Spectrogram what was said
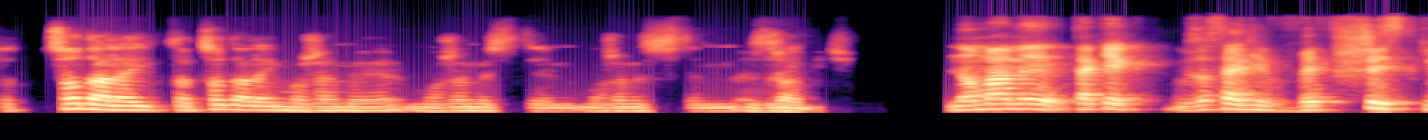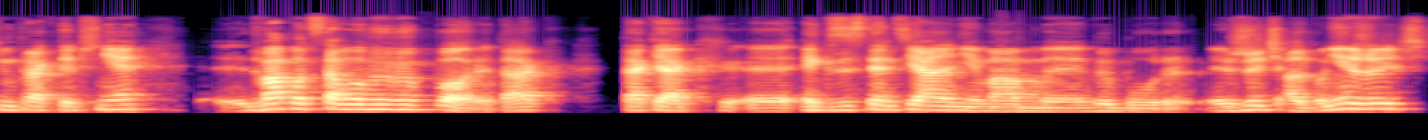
to co dalej, to co dalej możemy, możemy, z tym, możemy z tym zrobić? No mamy, tak jak w zasadzie we wszystkim praktycznie, dwa podstawowe wybory, tak? Tak jak egzystencjalnie mamy wybór żyć albo nie żyć,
